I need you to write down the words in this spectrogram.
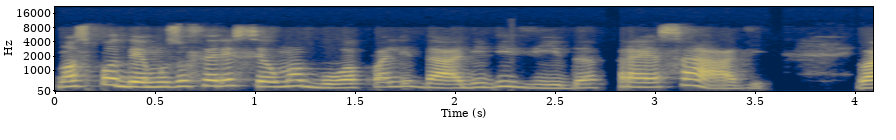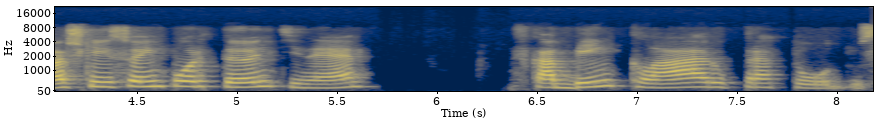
nós podemos oferecer uma boa qualidade de vida para essa ave. Eu acho que isso é importante, né? Ficar bem claro para todos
